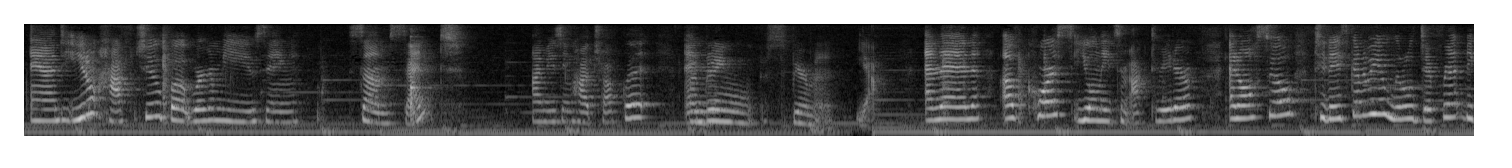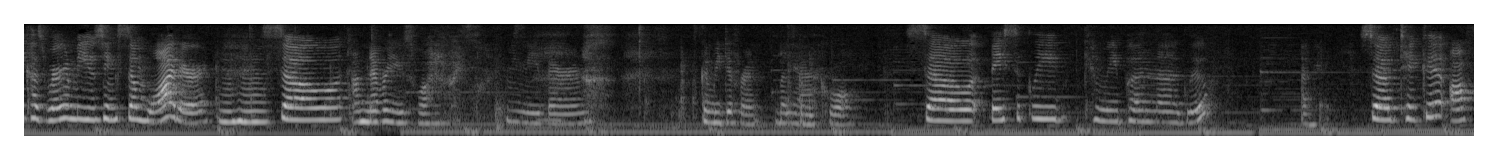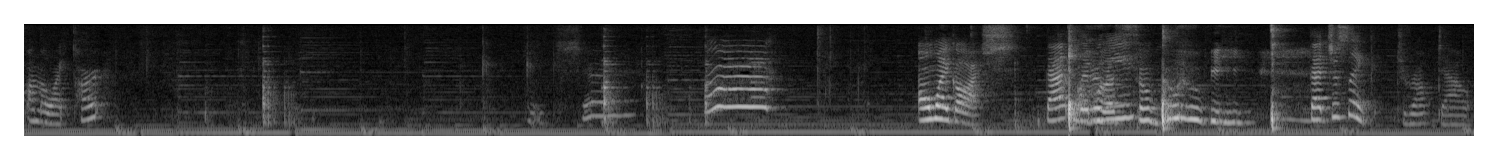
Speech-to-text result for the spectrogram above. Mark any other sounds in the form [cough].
And you don't have to, but we're gonna be using some scent. I'm using hot chocolate. And I'm doing spearmint. yeah. And then of course you'll need some activator. And also today's gonna be a little different because we're gonna be using some water. Mm-hmm. So I've never used water in my slime. me neither. [laughs] It's gonna be different, but it's gonna be cool. So basically, can we put in the glue? Okay. So take it off on the white part. Make sure. Ah! Oh my gosh. That [laughs] literally, oh, so gluey. that just like dropped out.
